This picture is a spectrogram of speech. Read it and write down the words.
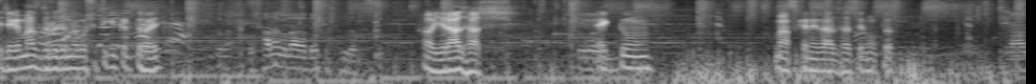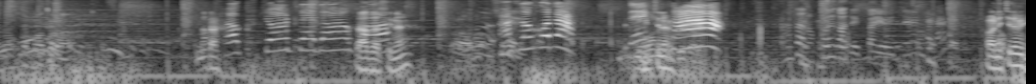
এই জায়গায় মাছ ধরার জন্য অবশ্যই টিকিট কাটতে হয়। ওই যে রাজহাঁস। একদম মাঝখানে রাজহাঁসের মতো। রাজহাঁসি না? নিচে নামি নিচে নামি?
